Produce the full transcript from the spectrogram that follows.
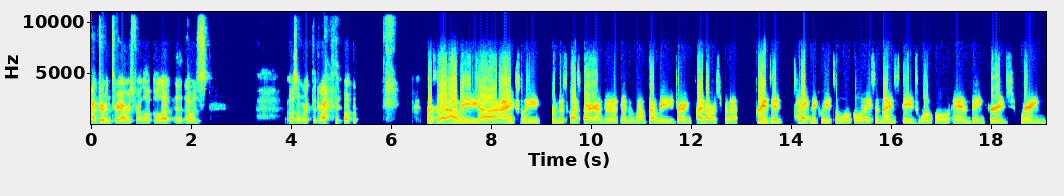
I've driven three hours for a local. That uh, that was it wasn't worth the drive. That's what I'll be. Uh, I actually for this classifier I'm doing at the end of the month, I'll be driving five hours for that. Granted, technically it's a local. It's a nine-stage local, and they encourage wearing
